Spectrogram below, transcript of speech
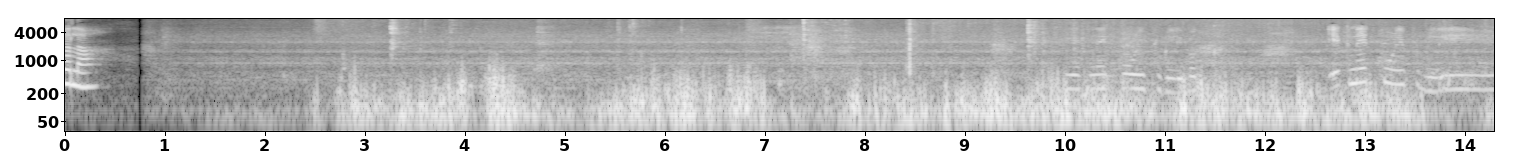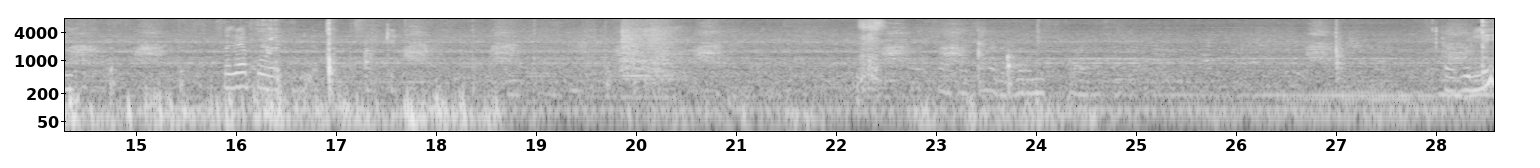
चला. एक ना एक पोळी फुगली बघ. एक ना एक पोळी फुगली. सगळ्या पोळ्या फुगल्या. अख्ख्या. काय बोलली?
